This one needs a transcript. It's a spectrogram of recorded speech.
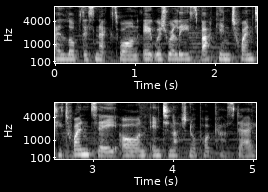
I love this next one. It was released back in 2020 on International Podcast Day.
